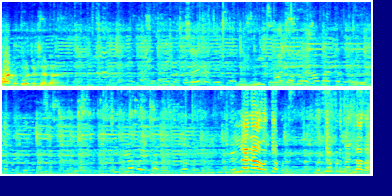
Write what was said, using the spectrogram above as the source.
பாட்டு துடிச்சுட்டேன் மெல்லரா ஒச்சப்படு. ஒச்சப்படு மெல்லரா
